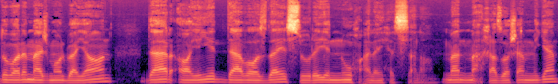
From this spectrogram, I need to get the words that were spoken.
دوباره مجموع بیان در آیه دوازده سوره نوح علیه السلام. من معخذاشم میگم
